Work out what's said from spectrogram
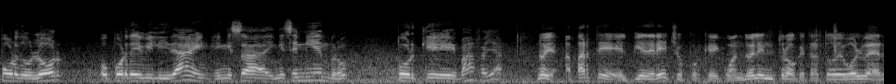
por dolor o por debilidad en, esa, en ese miembro porque vas a fallar. No, aparte el pie derecho, porque cuando él entró, que trató de volver,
